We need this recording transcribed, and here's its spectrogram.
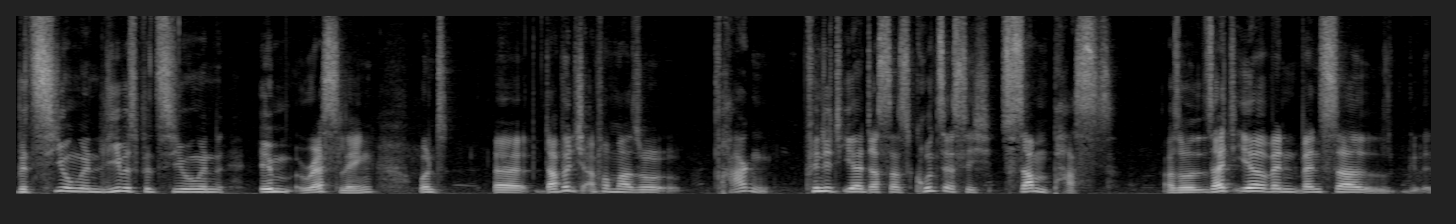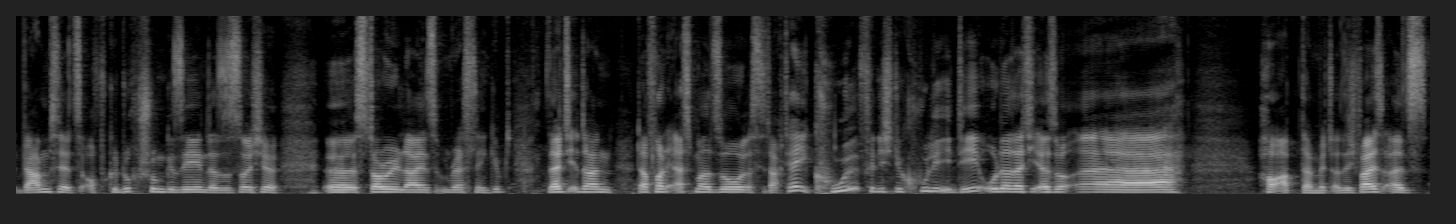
Beziehungen, Liebesbeziehungen im Wrestling. Und äh, da würde ich einfach mal so fragen, findet ihr, dass das grundsätzlich zusammenpasst? Also seid ihr, wenn es da, wir haben es jetzt oft genug schon gesehen, dass es solche äh, Storylines im Wrestling gibt, seid ihr dann davon erstmal so, dass ihr sagt, hey, cool, finde ich eine coole Idee, oder seid ihr eher so, äh, hau ab damit. Also ich weiß, als,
